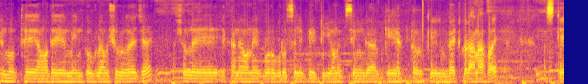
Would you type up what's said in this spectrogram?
এর মধ্যে আমাদের মেইন প্রোগ্রাম শুরু হয়ে যায়। আসলে এখানে অনেক বড় বড় সেলিব্রিটি অনেক সিঙ্গারকে অ্যাক্টরকে ইনভাইট করে আনা হয়। আজকে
